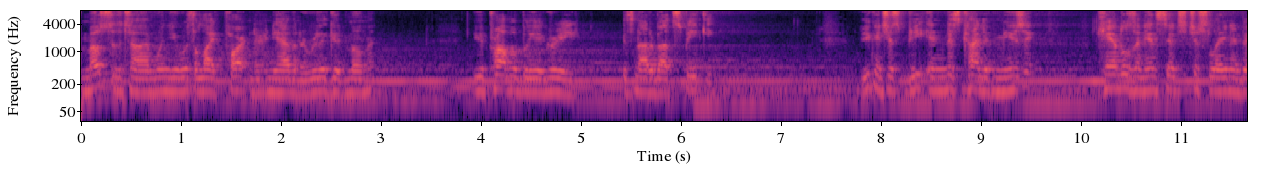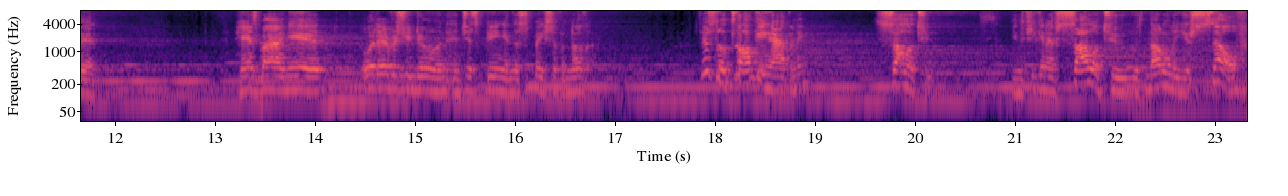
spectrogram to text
Most of the time, when you're with a life partner and you're having a really good moment, you'd probably agree it's not about speaking. You can just be in this kind of music, candles and incense, just laying in bed, hands behind your head, whatever you're doing, and just being in the space of another. There's no talking happening solitude. And if you can have solitude with not only yourself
